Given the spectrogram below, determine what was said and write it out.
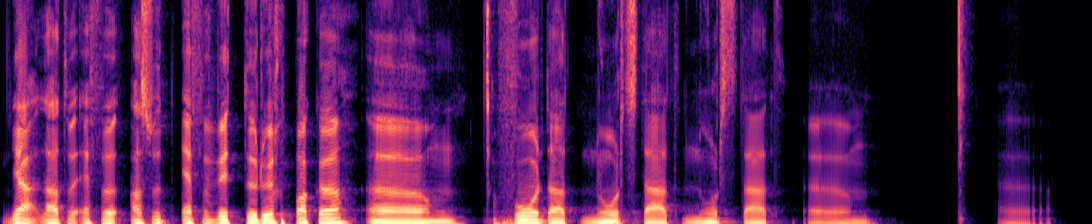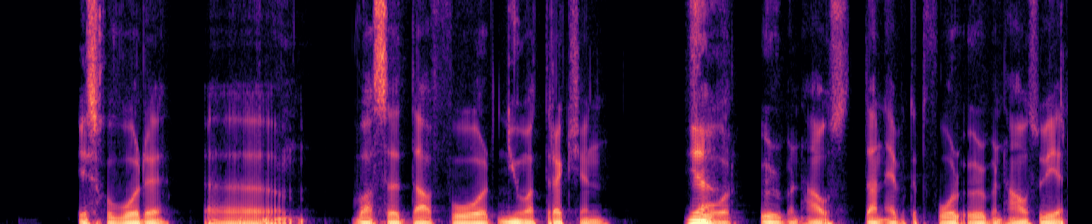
Ja, laten we even, als we het even weer terugpakken. ehm, voordat Noordstaat Noordstaat ehm, eh, is geworden, was het daarvoor New Attraction Ja. voor Urban House. Dan heb ik het voor Urban House weer.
